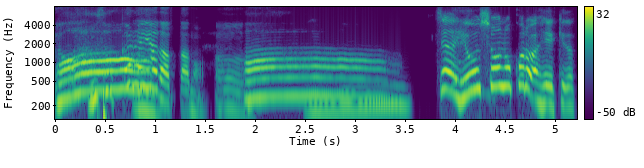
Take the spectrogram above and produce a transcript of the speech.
あもうそっから嫌だ。だったの。うん。ああ。じゃあ、幼少の頃は平気だっ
